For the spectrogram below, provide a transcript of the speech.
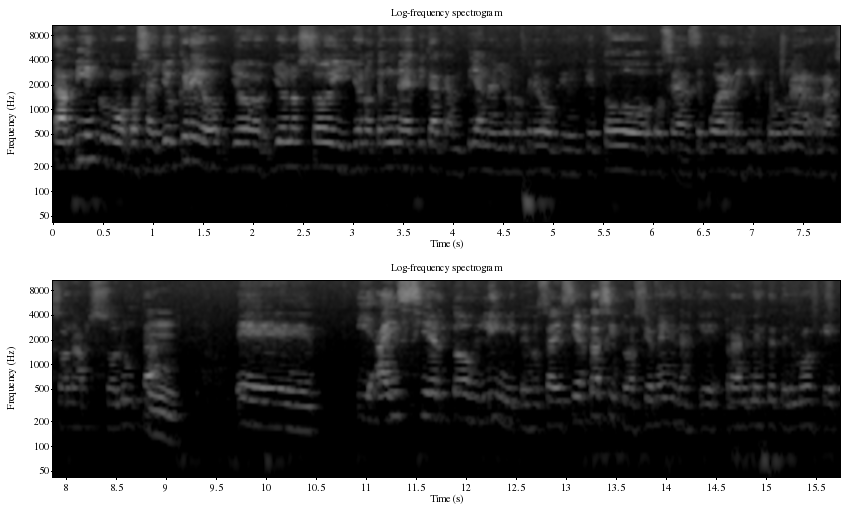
también como, o sea, yo creo, yo, yo no soy, yo no tengo una ética kantiana, yo no creo que, que todo, o sea, se pueda regir por una razón absoluta. Mm. Eh, y hay ciertos límites, o sea, hay ciertas situaciones en las que realmente tenemos que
